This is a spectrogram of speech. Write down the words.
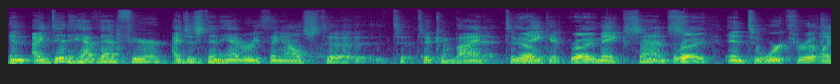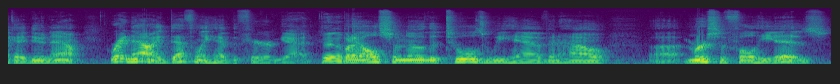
And I did have that fear. I just didn't have everything else to to, to combine it to Yeah, make it right. make sense, Right. And to work through it like I do now. Right now, I definitely have the fear of God. Yeah. But I also know the tools we have and how uh, merciful He is.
